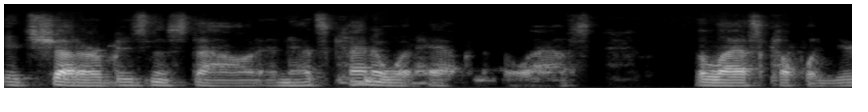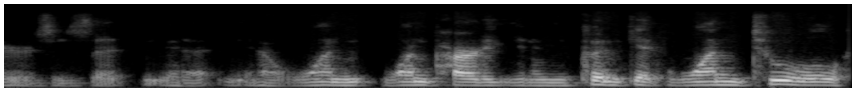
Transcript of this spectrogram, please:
it shut our business down and that's kind of what happened in the last the last couple of years is that you know you know one one part you know you couldn't get one tool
